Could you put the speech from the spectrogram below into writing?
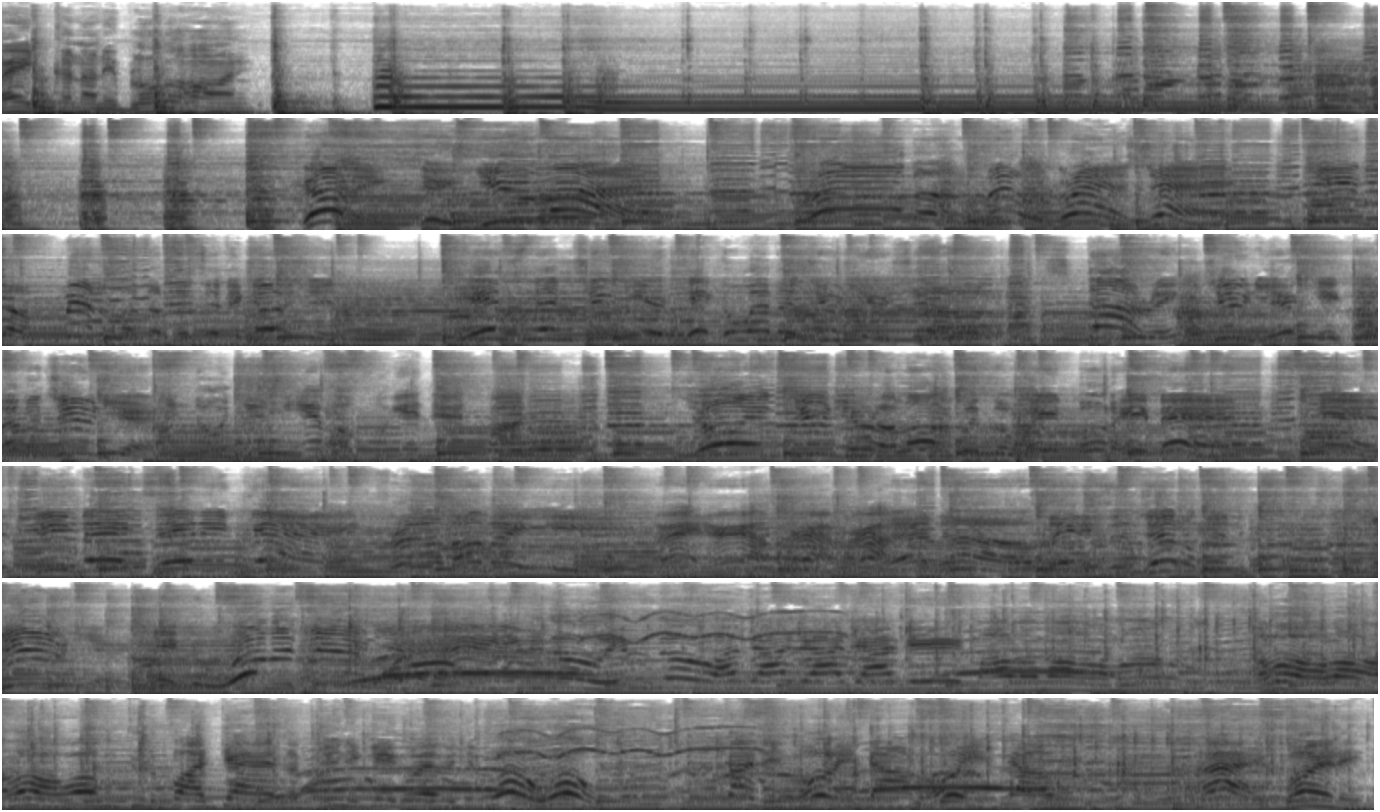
right, Kanani, blow the horn. Podcast of Junior Kekuewa. Whoa, whoa. Cousin, hold it down, hold it down. All right, buddy.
